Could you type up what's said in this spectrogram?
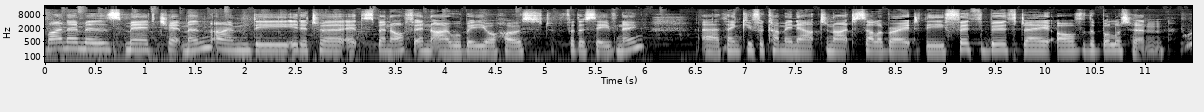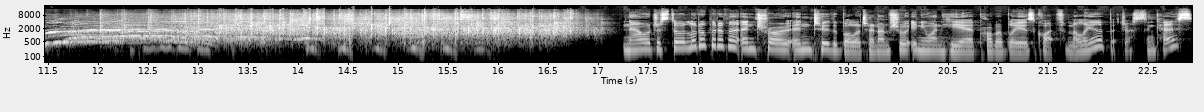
My name is Mad Chapman. I'm the editor at the Spinoff, and I will be your host for this evening. Uh, thank you for coming out tonight to celebrate the fifth birthday of the Bulletin. Now we'll just do a little bit of an intro into the bulletin. I'm sure anyone here probably is quite familiar, but just in case.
